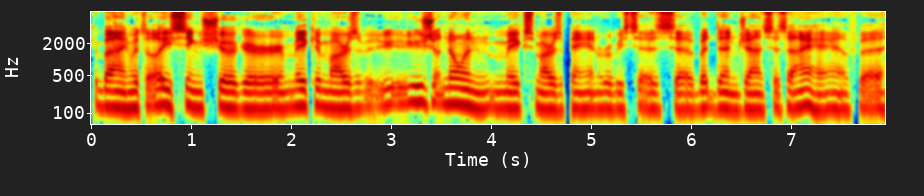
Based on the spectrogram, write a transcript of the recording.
combine with icing sugar, make it marzipan. Usually no one makes marzipan, Ruby says, uh, but then John says, I have. Uh,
